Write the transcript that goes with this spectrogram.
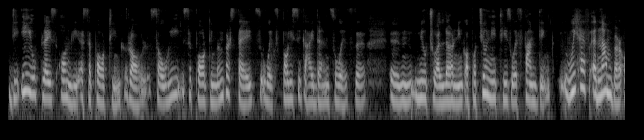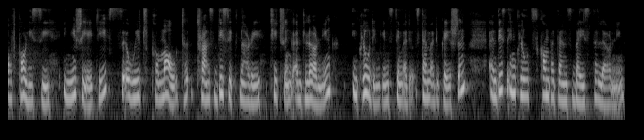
The EU plays only a supporting role. So we support the member states with policy guidance, with uh, um, mutual learning opportunities with funding. We have a number of policy initiatives which promote transdisciplinary teaching and learning, including in STEM, edu STEM education. And this includes competence based learning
